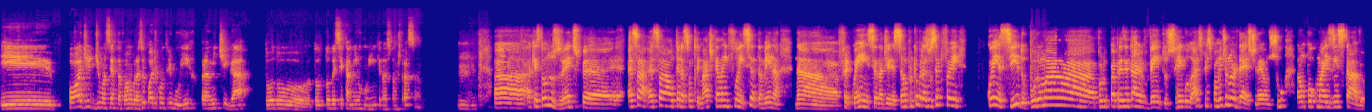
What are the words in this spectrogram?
e pode, de uma certa forma, o Brasil pode contribuir para mitigar todo, todo, todo esse caminho ruim que nós estamos traçando. Uhum. A, a questão dos ventos, é, essa, essa alteração climática, ela influencia também na, na frequência, na direção, porque o Brasil sempre foi conhecido por uma por apresentar ventos regulares, principalmente o Nordeste, né? O Sul é um pouco mais instável,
